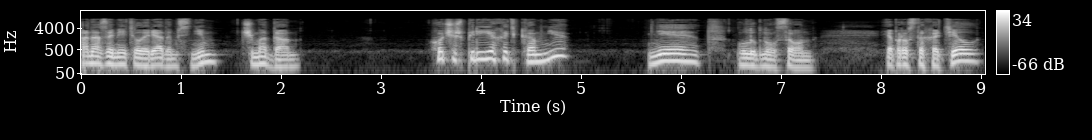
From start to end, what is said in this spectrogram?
Она заметила рядом с ним чемодан. Хочешь переехать ко мне? Нет, улыбнулся он. Я просто хотел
